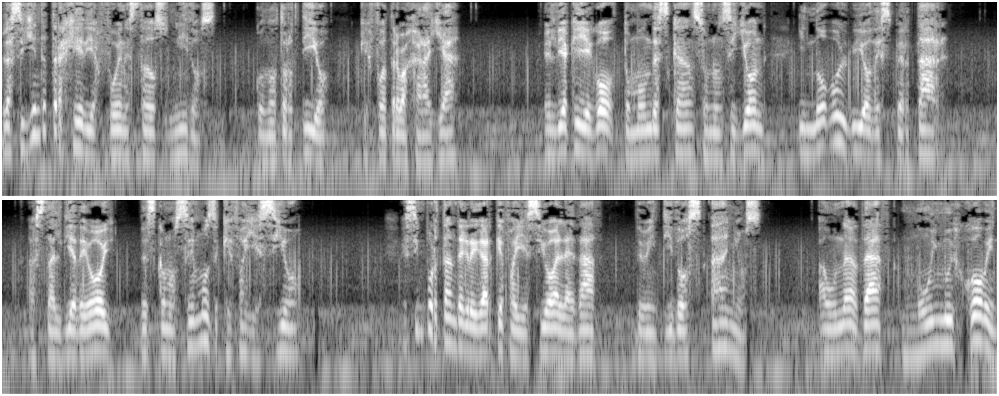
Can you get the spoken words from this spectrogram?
La siguiente tragedia fue en Estados Unidos, con otro tío que fue a trabajar allá. El día que llegó tomó un descanso en un sillón y no volvió a despertar. Hasta el día de hoy desconocemos de qué falleció. Es importante agregar que falleció a la edad de 22 años, a una edad muy muy joven,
